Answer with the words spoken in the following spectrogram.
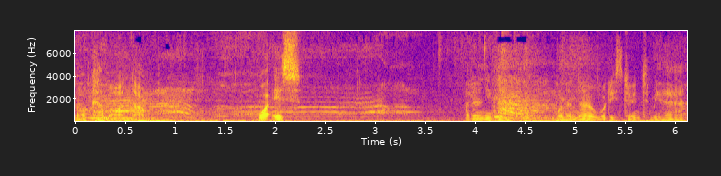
Oh, come on now. What is... I don't even want to know what he's doing to me there.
